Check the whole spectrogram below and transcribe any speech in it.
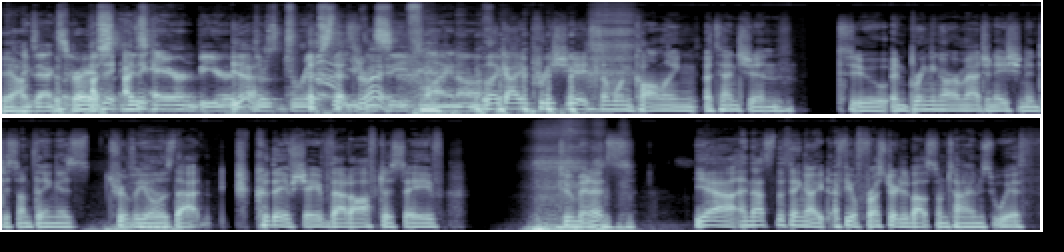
Yeah, Exactly. It's great. I His, I think- hair and beard. Yeah. There's drips that you can right. see flying off. like I appreciate someone calling attention to and bringing our imagination into something as trivial Yeah. as that. Could they have shaved that off to save two minutes? yeah, and that's the thing I, I feel frustrated about sometimes with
